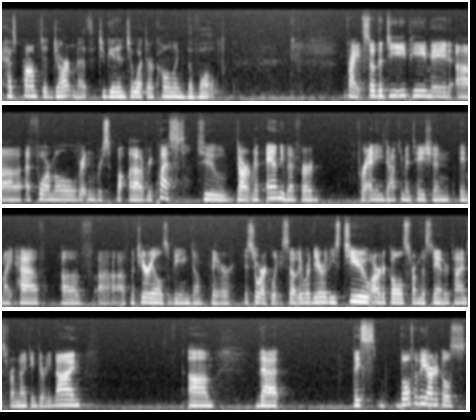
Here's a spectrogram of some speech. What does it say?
has prompted Dartmouth to get into what they're calling the vault. Right. So the DEP made uh, a formal written resp- uh, request to Dartmouth and New Bedford for any documentation they might have of, uh, of materials being dumped there historically. So there were there were these two articles from the Standard Times from 1939 um, that they both of the articles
